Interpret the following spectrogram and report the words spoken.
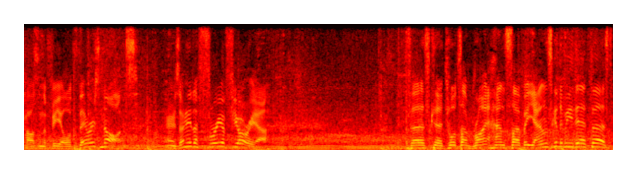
cards on the field. There is not. There's only the three of Furia. First towards that right-hand side, but Jan's going to be there first.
